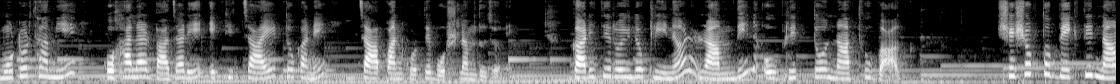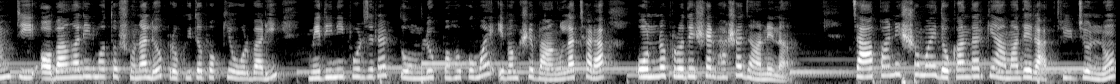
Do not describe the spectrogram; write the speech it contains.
মোটর থামিয়ে কোহালার বাজারে একটি চায়ের দোকানে চা পান করতে বসলাম দুজনে। গাড়িতে রইল ক্লিনার, রামদিন ও ভৃত্য নাথু বাগ। শেষোক্ত ব্যক্তির নামটি অবাঙালির মতো শোনালেও প্রকৃতপক্ষে ওর বাড়ি মেদিনীপুর জেলার তমলুক মহকুমায় এবং সে বাংলা ছাড়া অন্য প্রদেশের ভাষা জানে না। চা পানের সময় দোকানদারকে আমাদের রাত্রির জন্য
